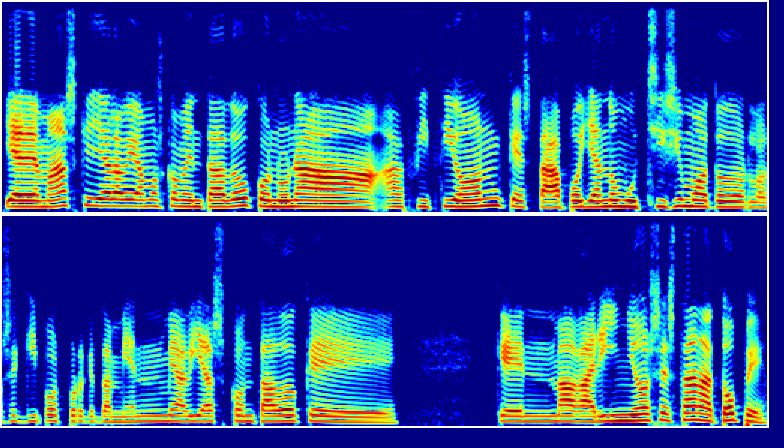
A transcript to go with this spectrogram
Y además que ya lo habíamos comentado, con una afición que está apoyando muchísimo a todos los equipos, porque también me habías contado que, que en Magariños están a tope.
